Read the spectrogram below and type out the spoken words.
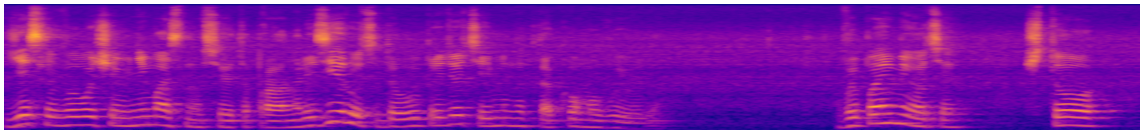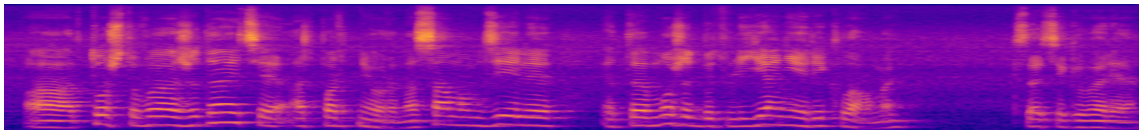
Если вы очень внимательно все это проанализируете, то вы придете именно к такому выводу. Вы поймете, что а, то, что вы ожидаете от партнера, на самом деле это может быть влияние рекламы, кстати говоря,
